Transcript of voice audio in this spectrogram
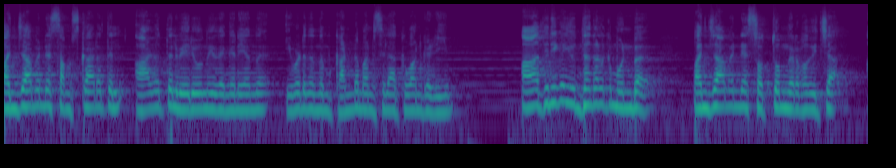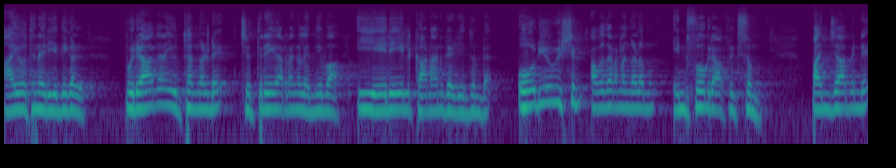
പഞ്ചാബിന്റെ സംസ്കാരത്തിൽ ആഴത്തിൽ വരുന്നതെങ്ങനെയെന്ന് ഇവിടെ നിന്നും കണ്ടു മനസ്സിലാക്കുവാൻ കഴിയും. ആധുനിക യുദ്ധങ്ങൾക്ക് മുൻപ് പഞ്ചാബിന്റെ സ്വത്വം നിർവഹിച്ച ആയോധന രീതികൾ പുരാതന യുദ്ധങ്ങളുടെ ചിത്രീകരണങ്ങൾ എന്നിവ ഈ ഏരിയയിൽ കാണാൻ കഴിയുന്നുണ്ട്. ഓഡിയോ വിഷ്വൽ അവതരണങ്ങളും ഇൻഫോഗ്രാഫിക്സും പഞ്ചാബിന്റെ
